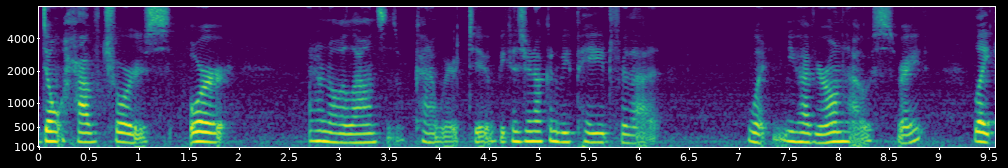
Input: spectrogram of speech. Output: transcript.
don't have chores or I don't know, allowance is kind of weird too because you're not going to be paid for that when you have your own house, right? Like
